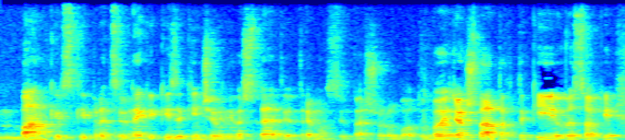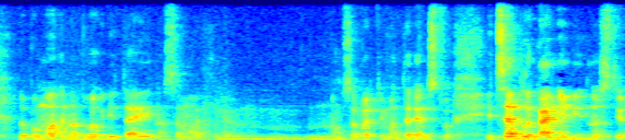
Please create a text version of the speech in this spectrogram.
банківський працівник, який закінчив університет і отримав свою першу роботу. В багатьох штатах такі високі допомоги на двох дітей і на самотнє, ну, самотнє материнство. І це плекання бідності,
